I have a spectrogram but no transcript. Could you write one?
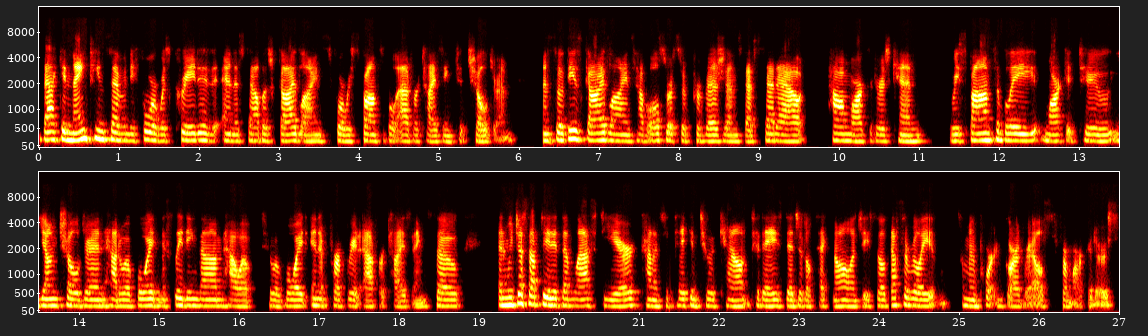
back in 1974 was created and established guidelines for responsible advertising to children. And so these guidelines have all sorts of provisions that set out how marketers can responsibly market to young children, how to avoid misleading them, how to avoid inappropriate advertising. So, and we just updated them last year, kind of to take into account today's digital technology. So that's a really some important guardrails for marketers.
